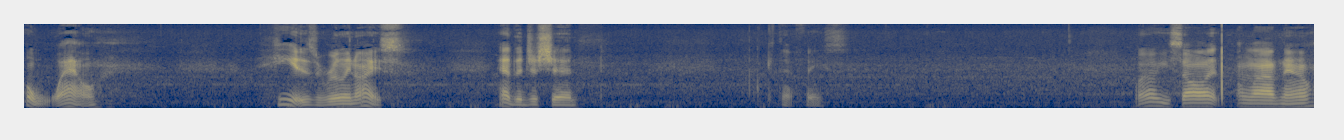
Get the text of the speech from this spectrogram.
Oh, wow. He is really nice. Had to just shed. Look at that face. Well, you saw it on live now.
